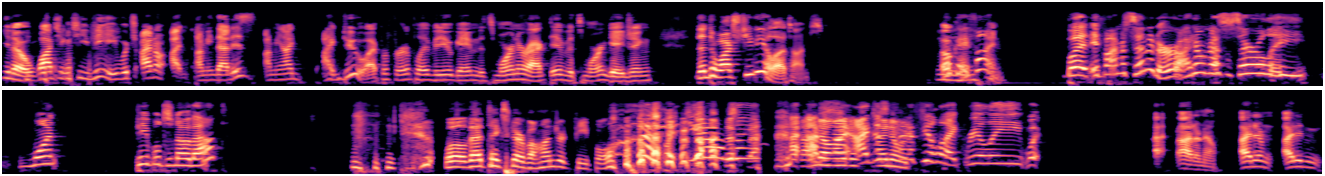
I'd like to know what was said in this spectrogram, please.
you know, watching TV, which I don't, I, I mean, that is, I mean, I, I do. I prefer to play a video game that's more interactive, it's more engaging than to watch TV a lot of times. Okay, Mhm. fine. But if I'm a senator, I don't necessarily want people to know that. well, that takes care of a hundred people. But do you know what I'm saying? I, I I I, know, I just I know kind of feel like really what I, I don't know. I didn't I didn't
